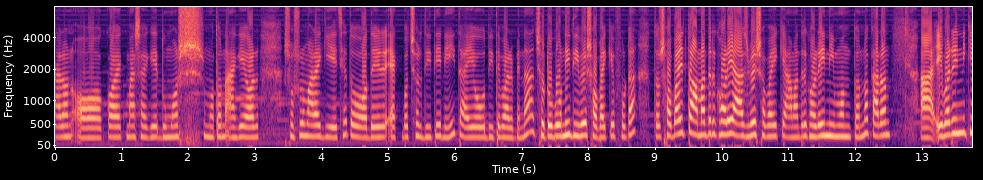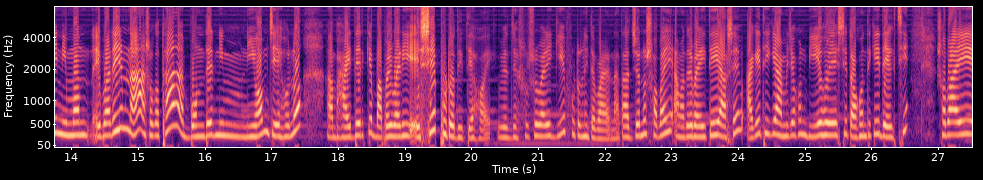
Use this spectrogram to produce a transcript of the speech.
কারণ কয়েক মাস আগে, দু মাস মতন আগে ওর শ্বশুর মারা গিয়েছে, তো ওদের এক বছর দিতে নেই, তাই ও দিতে পারবে না। ছোট বোনই দিবে সবাইকে ফোটা। তো সবাই তো আমাদের ঘরে আসবে, সবাইকে আমাদের ঘরেই নিমন্ত্রণ, কারণ এবারের নাকি নিমন এবারেই না, আসল কথা, বোনদের নিয়ম যে হলো ভাইদেরকে বাপের বাড়ি এসে ফুটো দিতে হয়। যে শ্বশুরবাড়ি গিয়ে ফুটো নিতে পারে না। তার জন্য সবাই আমাদের বাড়িতেই আসে। আগে থেকে আমি যখন বিয়ে হয়ে এসেছি তখন থেকেই দেখছি। সবাই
